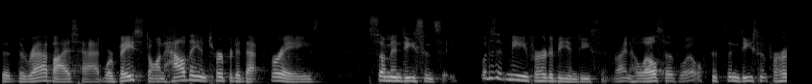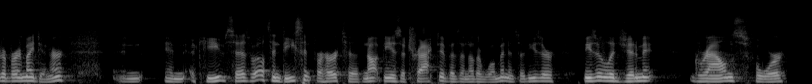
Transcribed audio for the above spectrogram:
that the rabbis had were based on how they interpreted that phrase, some indecency. What does it mean for her to be indecent, right? And Hillel says, well, it's indecent for her to burn my dinner. And, and Akib says, well, it's indecent for her to not be as attractive as another woman. And so these are, these are legitimate grounds for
